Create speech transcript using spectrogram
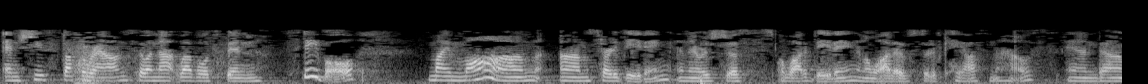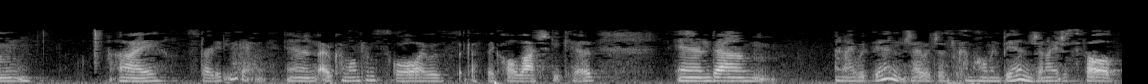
And she's stuck around, so on that level, it's been stable. My mom um, started dating, and there was just a lot of dating and a lot of sort of chaos in the house. And um, I started eating, and I would come home from school. I was, I guess they call a latchkey kid, and um, and I would binge. I would just come home and binge, and I just felt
